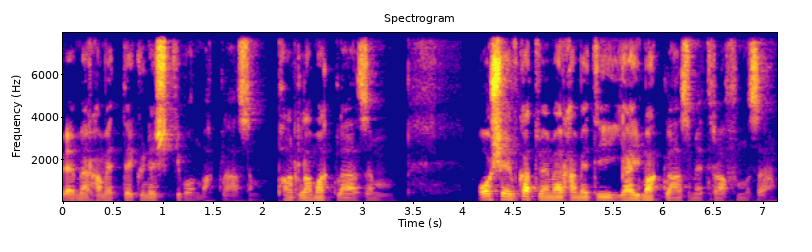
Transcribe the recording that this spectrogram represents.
ve merhamette güneş gibi olmak lazım. Parlamak lazım. O şefkat ve merhameti yaymak lazım etrafımıza.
